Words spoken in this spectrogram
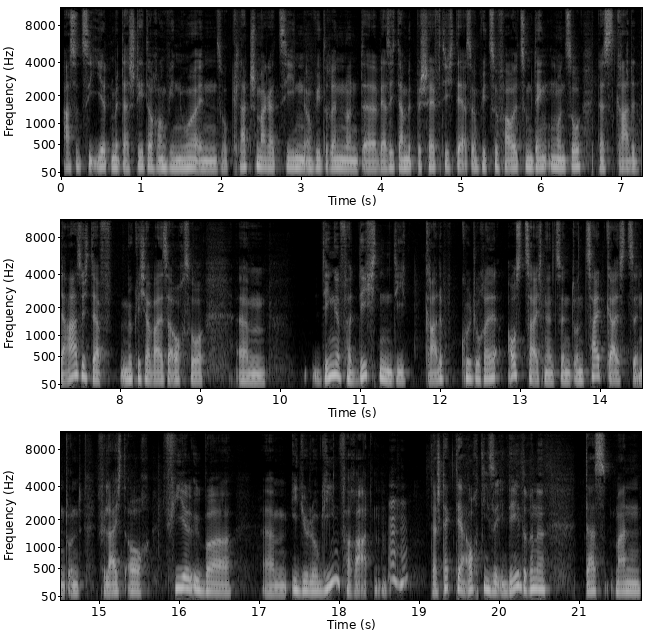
assoziiert mit, das steht doch irgendwie nur in so Klatschmagazinen irgendwie drin und äh, wer sich damit beschäftigt, der ist irgendwie zu faul zum Denken und so, dass gerade da sich da möglicherweise auch so ähm, Dinge verdichten, die gerade kulturell auszeichnend sind und Zeitgeist sind und vielleicht auch viel über ähm, Ideologien verraten. Mhm. Da steckt ja auch diese Idee drinne, dass man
